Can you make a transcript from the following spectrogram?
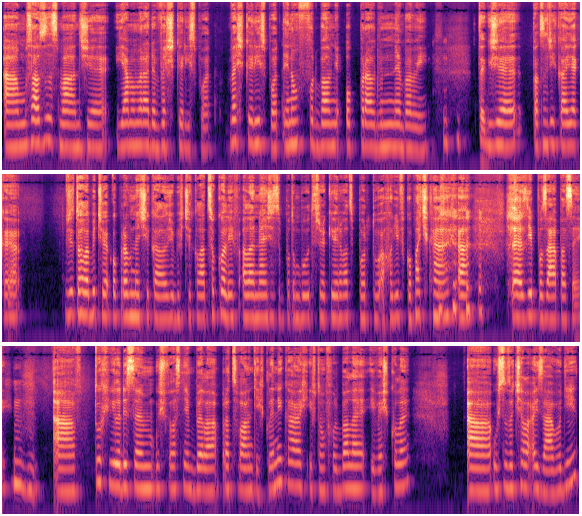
A musela jsem se smát, že já mám ráda veškerý sport. Veškerý sport, jenom fotbal mě opravdu nebaví. Takže pak jsem říkala, jaká že tohle by člověk opravdu nečekal, že bych čekala cokoliv, ale ne, že se potom budu tři roky věnovat sportu a chodit v kopačkách a jezdit po zápasech. Mm-hmm. A v tu chvíli, kdy jsem už vlastně byla, pracovala na těch klinikách, i v tom fotbale, i ve škole, a už jsem začala i závodit,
